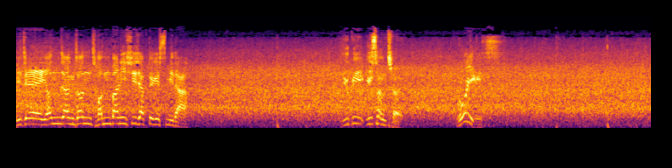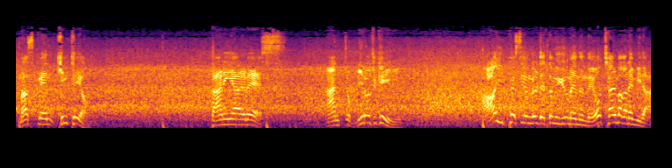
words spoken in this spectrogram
이제 연장전 전반이 시작되겠습니다 유비 유상철 로이스 마스펜 김태영 다니 알베스 안쪽 밀어주기. 아, 이 패스 연결됐다면 위험했는데요. 잘 막아냅니다.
